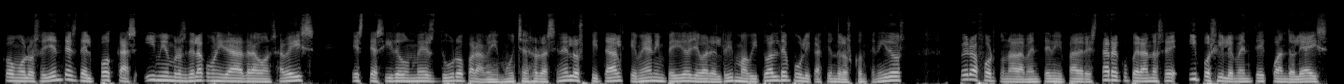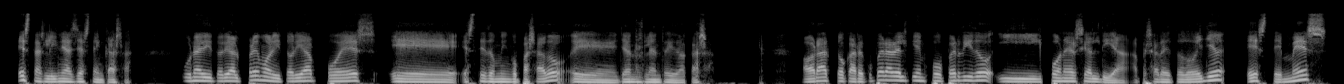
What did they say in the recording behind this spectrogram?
Como los oyentes del podcast y miembros de la comunidad Dragon sabéis, este ha sido un mes duro para mí. Muchas horas en el hospital que me han impedido llevar el ritmo habitual de publicación de los contenidos, pero afortunadamente mi padre está recuperándose y posiblemente cuando leáis estas líneas ya esté en casa. Una editorial premonitoria, pues eh, este domingo pasado eh, ya nos le han traído a casa. Ahora toca recuperar el tiempo perdido y ponerse al día. A pesar de todo ello, este mes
